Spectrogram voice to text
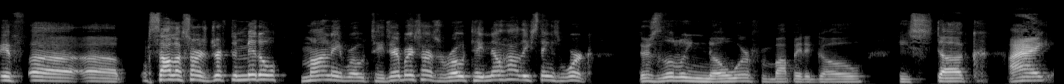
if uh uh Salah starts drifting middle, Mane rotates. Everybody starts rotating. Know how these things work. There's literally nowhere for Mbappe to go. He's stuck. I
